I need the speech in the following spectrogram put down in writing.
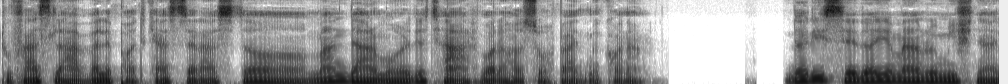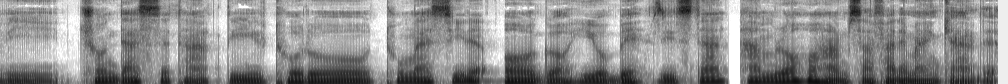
تو فصل اول پادکست رستا من در مورد تحواره ها صحبت می‌کنم. داری صدای من رو میشنوی؟ چون دست تقدیر تو رو تو مسیر آگاهی و بهزیستن همراه و همسفر من کرده.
